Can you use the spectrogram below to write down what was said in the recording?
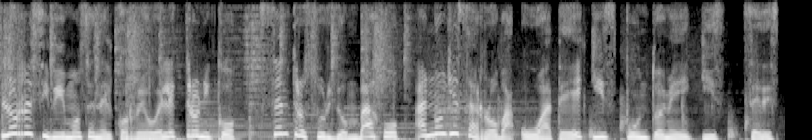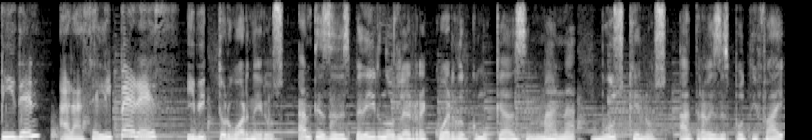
los recibimos en el correo electrónico centrosur-anuyes.uatx.mx. Se despiden Araceli Pérez y Víctor Guarneros. Antes de despedirnos, les recuerdo como cada semana, búsquenos a través de Spotify.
